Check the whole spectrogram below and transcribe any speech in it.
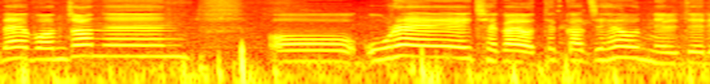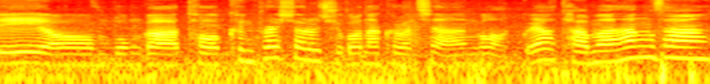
네, 먼저는 어, 올해 제가 여태까지 해온 일들이 어, 뭔가 더 큰 프레셔를 주거나 그렇진 않은 것 같고요. 다만 항상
